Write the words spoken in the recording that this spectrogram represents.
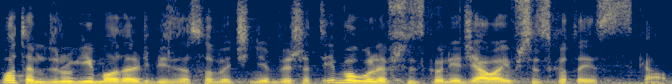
potem drugi model biznesowy ci nie wyszedł i w ogóle wszystko nie działa i wszystko to jest scam.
